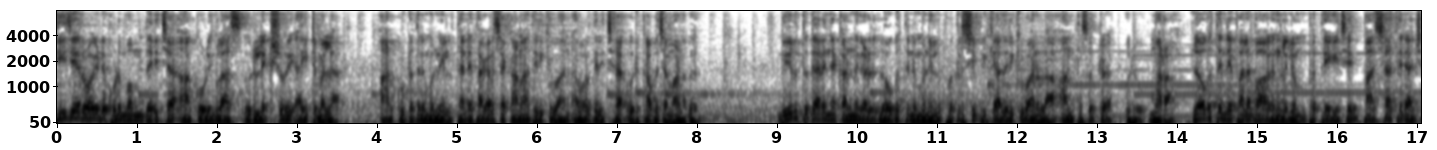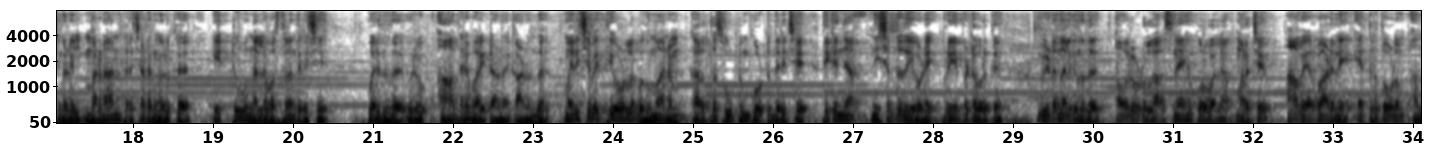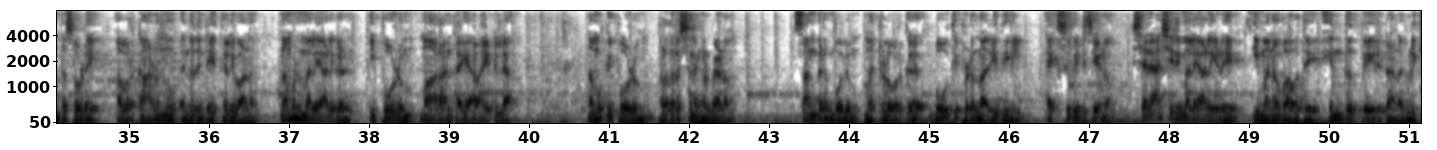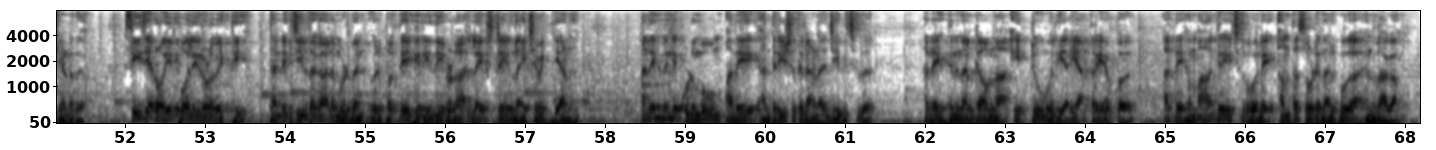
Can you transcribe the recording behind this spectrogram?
C J റോയുടെ കുടുംബം ധരിച്ച ആ കൂളിംഗ് ഗ്ലാസ് ഒരു ലക്ഷറി ഐറ്റമല്ല. ആൾക്കൂട്ടത്തിന് മുന്നിൽ തന്റെ തകർച്ച കാണാതിരിക്കുവാൻ അവർ ധരിച്ച ഒരു കവചമാണത്. വീർത്തു കരഞ്ഞ കണ്ണുകൾ ലോകത്തിന് മുന്നിൽ പ്രദർശിപ്പിക്കാതിരിക്കുവാനുള്ള അന്തസുറ്റ ഒരു മറ. ലോകത്തിന്റെ പല ഭാഗങ്ങളിലും പ്രത്യേകിച്ച് പാശ്ചാത്യ രാജ്യങ്ങളിൽ മരണാനന്തര ചടങ്ങുകൾക്ക് ഏറ്റവും നല്ല വസ്ത്രം ധരിച്ച് വരുന്നത് ഒരു ആദരവായിട്ടാണ് കാണുന്നത്. മരിച്ച വ്യക്തിയോടുള്ള ബഹുമാനം കറുത്ത സൂട്ടും കോട്ടും ധരിച്ച് തികഞ്ഞ നിശബ്ദതയോടെ പ്രിയപ്പെട്ടവർക്ക് വിട നൽകുന്നത് അവരോടുള്ള സ്നേഹക്കുറവല്ല. മറിച്ച് ആ വേർപാടിനെ എത്രത്തോളം അന്തസ്സോടെ അവർ കാണുന്നു എന്നതിന്റെ തെളിവാണ്. നമ്മൾ മലയാളികൾ ഇപ്പോഴും മാറാൻ തയ്യാറായിട്ടില്ല. നമുക്കിപ്പോഴും പ്രദർശനങ്ങൾ വേണം. സങ്കടം പോലും മറ്റുള്ളവർക്ക് ബോധ്യപ്പെടുന്ന രീതിയിൽ എക്സിബിറ്റ് ചെയ്യണം. ശരാശരി മലയാളിയുടെ ഈ മനോഭാവത്തെ എന്ത് പേരിട്ടാണ് വിളിക്കേണ്ടത്? സി ജെ റോയെ പോലെയുള്ള വ്യക്തി തന്റെ ജീവിതകാലം മുഴുവൻ ഒരു പ്രത്യേക രീതിയിലുള്ള ലൈഫ് സ്റ്റൈൽ നയിച്ച വ്യക്തിയാണ്. അദ്ദേഹത്തിന്റെ കുടുംബവും അതേ അന്തരീക്ഷത്തിലാണ് ജീവിച്ചത്. അദ്ദേഹത്തിന് നൽകാവുന്ന ഏറ്റവും വലിയ യാത്രയയപ്പ് അദ്ദേഹം ആഗ്രഹിച്ചതുപോലെ അന്തസ്സോടെ നൽകുക എന്നതാകാം.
